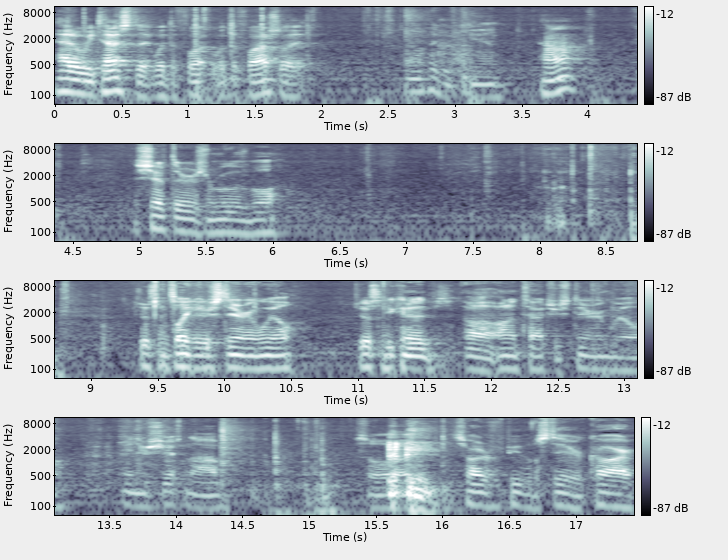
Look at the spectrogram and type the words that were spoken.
How do we test it with the with the flashlight? I don't think we can. Huh? The shifter is removable. Just in It's like your steering wheel. Just in You can uh, unattach your steering wheel and your shift knob. So uh, it's harder for people to steer your car.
